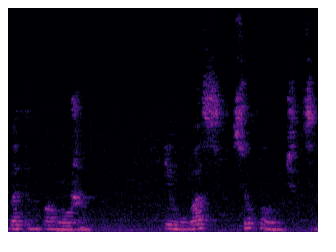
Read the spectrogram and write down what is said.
в этом поможем, и у вас все получится.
